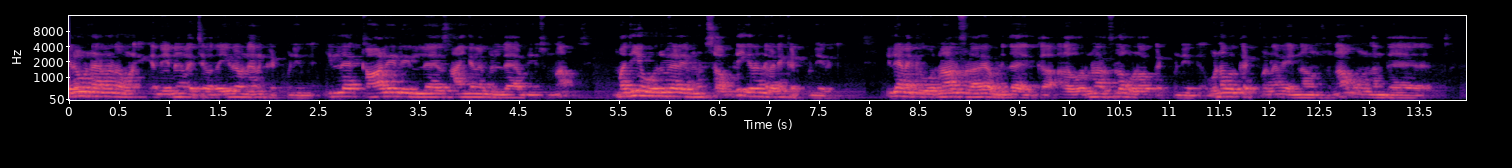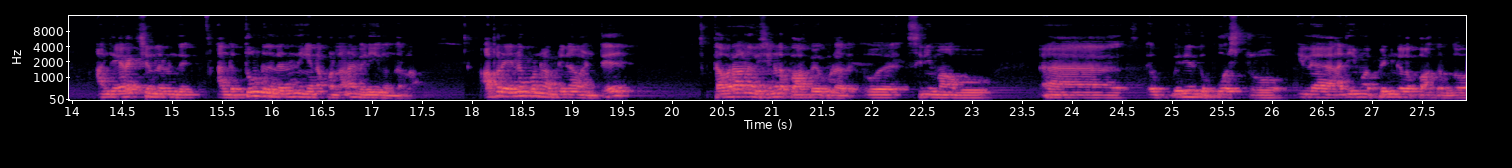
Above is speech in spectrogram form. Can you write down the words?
இரவு நேரம் அந்த எண்ணங்களை வச்சு வர இரவு நேரம் கட் பண்ணிடுங்க. இல்லை காலையில் இல்லை சாயங்காலம் இல்லை அப்படின்னு சொன்னால் மதியம் ஒரு வேலையை மட்டும் சாப்பிட்டு இரண்டு வேலையை கட் பண்ணிடுங்க. இல்லை எனக்கு ஒரு நாள் ஃபுல்லாகவே அப்படி தான் இருக்கா? அதை ஒரு நாள் ஃபுல்லாக உணவை கட் பண்ணிடுங்க உணவு கட் பண்ணவே என்ன ஆகும்னு சொன்னால் உங்களுக்கு அந்த அந்த எலெக்ஷன்லேருந்து அந்த தூண்டுதலேருந்து நீங்கள் என்ன பண்ணலாம்னா வெளியே வந்துடலாம் அப்புறம் என்ன பண்ணணும் அப்படின்னா வந்துட்டு தவறான விஷயங்களை பார்க்கவே கூடாது. ஒரு சினிமாவோ வெளியே இருக்க போஸ்டரோ இல்லை அதிகமாக பெண்களை பார்க்குறதோ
